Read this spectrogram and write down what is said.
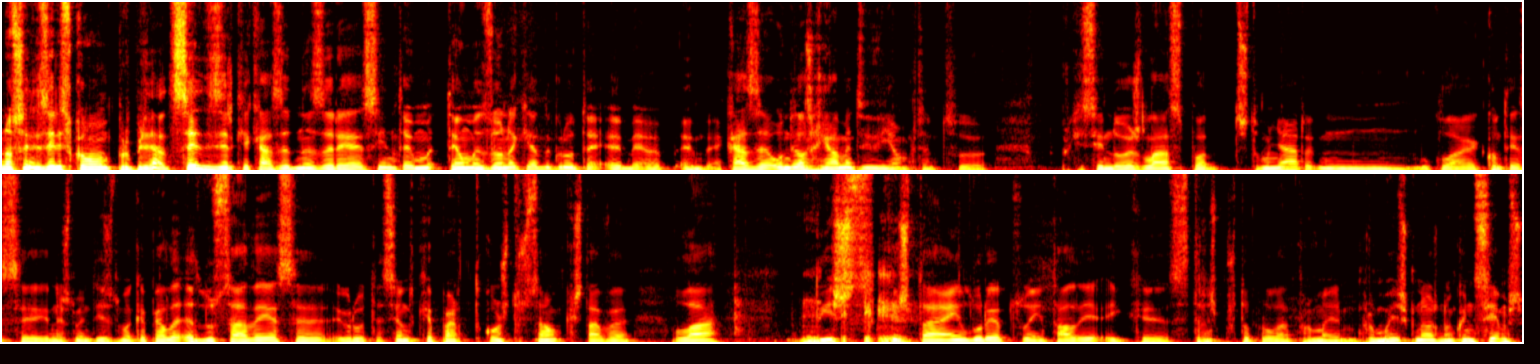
não sei dizer isso com propriedade. Sei dizer que a casa de Nazaré sim, tem, uma, tem uma zona que é de gruta. É, é, é a casa onde eles realmente viviam. Portanto, porque sendo hoje lá se pode testemunhar hum, o que lá acontece neste momento diz de uma capela adoçada a essa gruta, sendo que a parte de construção que estava lá diz-se que está em Loreto, em Itália, e que se transportou para lá por, meio, por meios que nós não conhecemos,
